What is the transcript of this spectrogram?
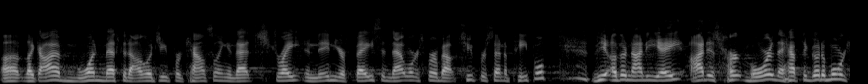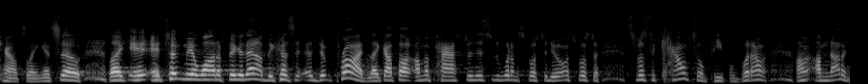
Uh, like, I have one methodology for counseling, and that's straight and in your face, and that works for about 2% of people. The other 98, I just hurt more, and they have to go to more counseling. And so, like, it, it took me a while to figure that out because uh, pride. Like, I thought, I'm a pastor. This is what I'm supposed to do. I'm supposed to, I'm supposed to counsel people, but I'm, I'm, not a,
